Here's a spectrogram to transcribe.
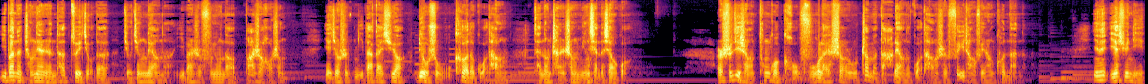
一般的成年人他醉酒的酒精量呢，一般是服用到八十毫升，也就是你大概需要六十五克的果糖。才能产生明显的效果，而实际上通过口服来摄入这么大量的果糖是非常非常困难的，因为也许你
